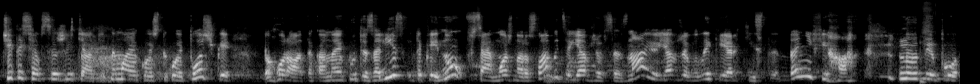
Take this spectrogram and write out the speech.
вчитися все життя. Тут немає якоїсь такої точки, гора така, на яку ти заліз, і такий, ну все, можна розслабитися, я вже все знаю, я вже великий артист. Да ніфіга. Ну, типу,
